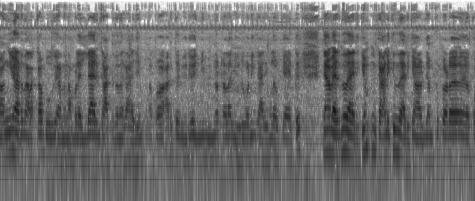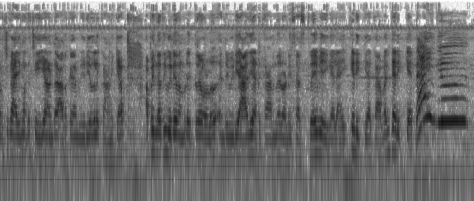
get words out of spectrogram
ഭംഗിയായിട്ട് നടക്കാൻ പോവുകയാണ് നമ്മളെല്ലാവരും കാത്തിരുന്ന കാര്യം. അപ്പോൾ അടുത്ത വീഡിയോ ഇനി മുന്നോട്ടുള്ള വീട് പണിയും കാര്യങ്ങളൊക്കെ ആയിട്ട് ഞാൻ വരുന്നതായിരിക്കും കാണിക്കുന്നതായിരിക്കും. നമുക്കിപ്പോൾ അവിടെ കുറച്ച് കാര്യങ്ങളൊക്കെ ചെയ്യാണ്ട് അതൊക്കെ ഞാൻ വീഡിയോകളിൽ കാണിക്കാം. അപ്പോൾ ഇന്നത്തെ വീഡിയോ നമ്മുടെ ഇത്രയേ ഉള്ളൂ. എന്റെ വീഡിയോ ആദ്യമായിട്ട് കാണുന്നവരുണ്ടെങ്കിൽ സബ്സ്ക്രൈബ് ചെയ്യുക ലൈക്ക് അടിക്കുക കമന്റ് അടിക്കുക. താങ്ക്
